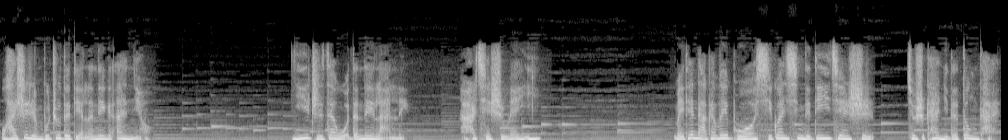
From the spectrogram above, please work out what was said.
我还是忍不住的点了那个按钮。你一直在我的内栏里，而且是唯一。每天打开微博，习惯性的第一件事就是看你的动态。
